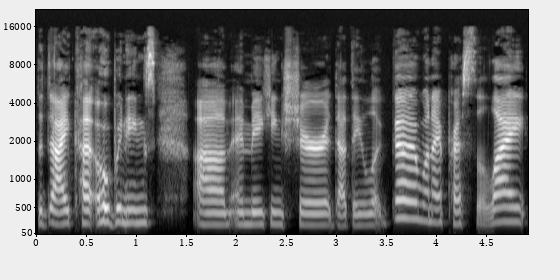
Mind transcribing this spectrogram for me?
the die cut openings um, and making sure that they look good when I press the light.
